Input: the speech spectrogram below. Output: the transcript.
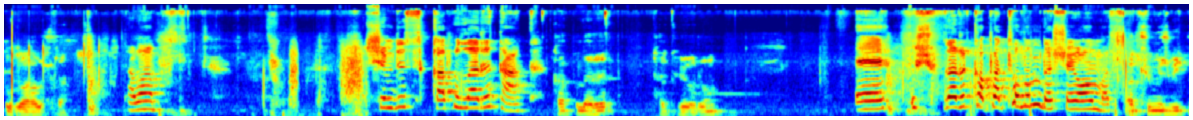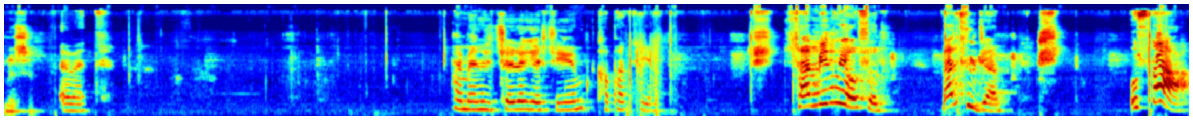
Tuğra Usta. Tamam. Şimdi kapıları tak. Kapıları takıyorum. E, ışıkları kapatalım da şey olmasın. Akümüz bitmesin. Evet. Hemen içeri geçeyim, kapatayım. Şşt, sen bilmiyorsun. Ben süreceğim. Şşt, usta.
